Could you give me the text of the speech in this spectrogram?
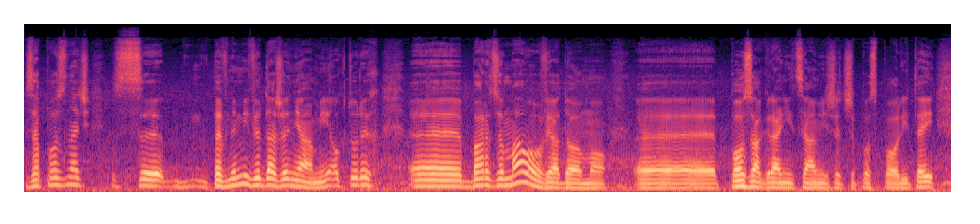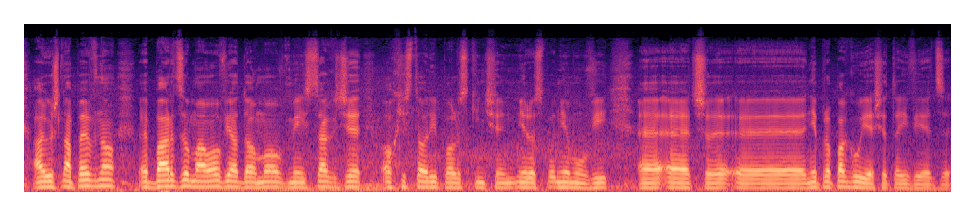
zapoznać z pewnymi wydarzeniami, o których e, bardzo mało wiadomo e, poza granicami Rzeczypospolitej, a już na pewno bardzo mało wiadomo w miejscach, gdzie o historii Polski się nie, nie mówi, e, e, czy e, nie propaguje się tej wiedzy.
